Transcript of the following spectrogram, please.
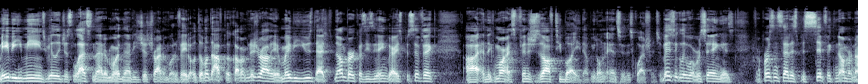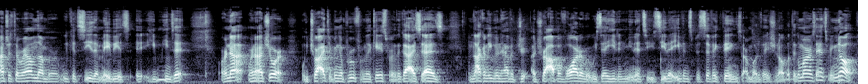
Maybe he means really just less than that or more than that. He's just trying to motivate. Or maybe he used that number because he's being very specific. Uh, and the Gemara finishes off tibai that we don't answer this question. So basically, what we're saying is, if a person said a specific number, not just a round number, we could see that maybe it's it, he means it or not. We're not sure. We tried to bring a proof from the case where the guy says, I'm not going to even have a, a, drop of water where we say he didn't mean it. So you see that even specific things are motivational. But the Gemara is answering, no.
